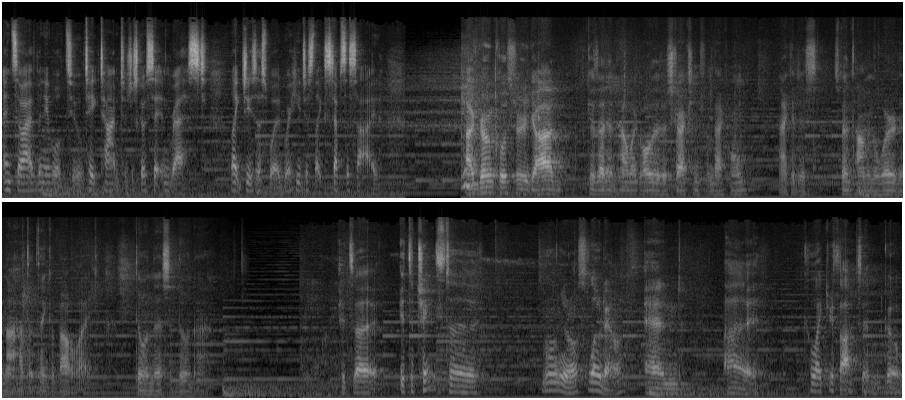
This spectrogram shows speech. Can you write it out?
And so I've been able to take time to just go sit and rest like Jesus would, where he just like steps aside. I've grown closer to God because I didn't have like all the distractions from back home. I could just spend time in the Word and not have to think about like doing this and doing that. It's a, it's a chance to, well, you know, slow down and uh, collect your thoughts and go,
